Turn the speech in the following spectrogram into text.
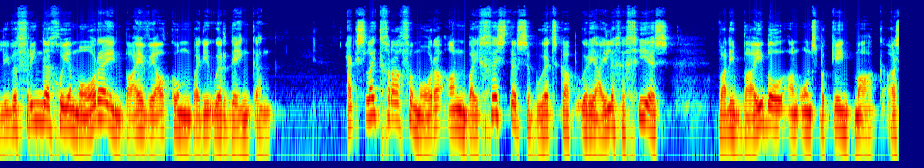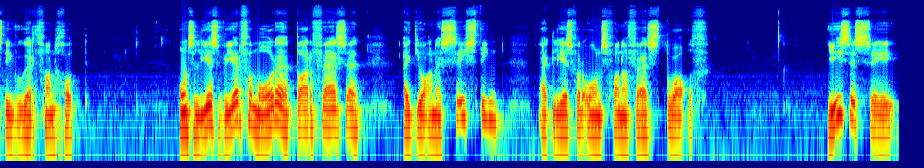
Liewe vriende, goeiemôre en baie welkom by die oordeenking. Ek sluit graag vanmôre aan by gister se boodskap oor die Heilige Gees wat die Bybel aan ons bekend maak as die woord van God. Ons lees weer vanmôre 'n paar verse uit Johannes 16. Ek lees vir ons vanaf vers 12. Jesus sê:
